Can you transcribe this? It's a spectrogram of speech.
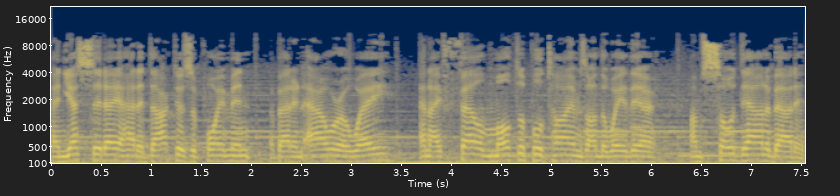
And yesterday I had a doctor's appointment about an hour away and I fell multiple times on the way there. I'm so down about it.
